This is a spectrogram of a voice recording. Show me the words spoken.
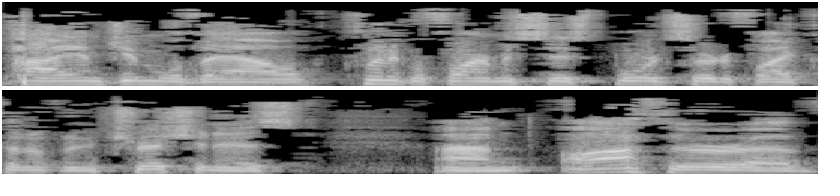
Hi, I'm Jim LaValle, clinical pharmacist, board certified clinical nutritionist, um, author of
